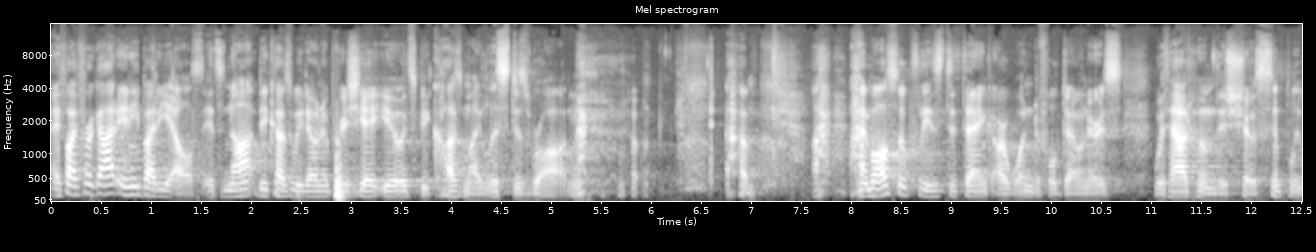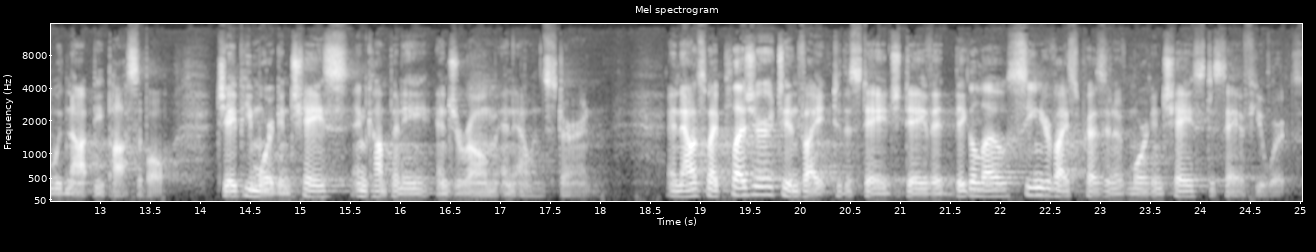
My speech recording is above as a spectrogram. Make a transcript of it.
if I forgot anybody else, it's not because we don't appreciate you, it's because my list is wrong. um, I'm also pleased to thank our wonderful donors, without whom this show simply would not be possible. JP Morgan Chase and Company, and Jerome and Ellen Stern. And now it's my pleasure to invite to the stage David Bigelow, Senior Vice President of Morgan Chase, to say a few words.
